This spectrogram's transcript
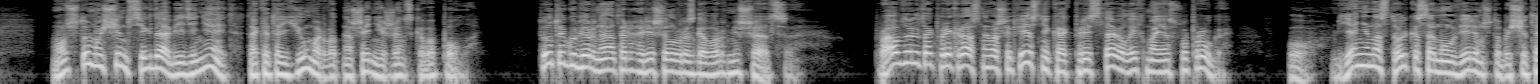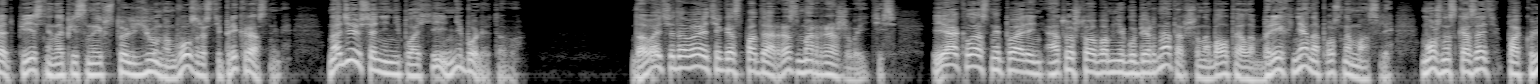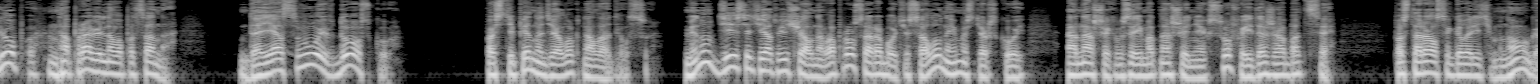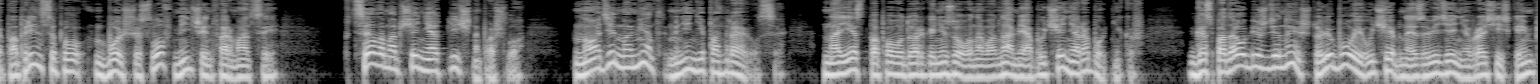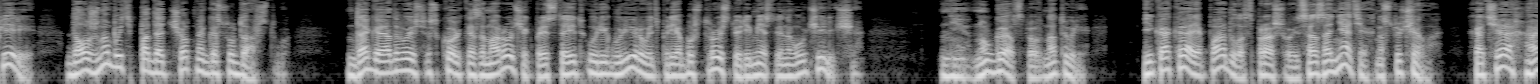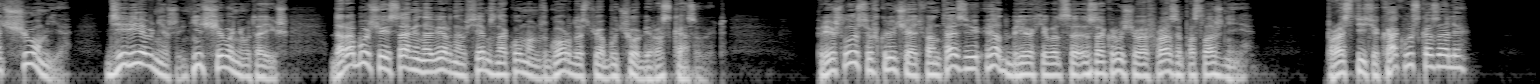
Вот что мужчин всегда объединяет, так это юмор в отношении женского пола. Тут и губернатор решил в разговор вмешаться. «Правда ли так прекрасны ваши песни, как представила их моя супруга?» «О, я не настолько самоуверен, чтобы считать песни, написанные в столь юном возрасте, прекрасными. Надеюсь, они неплохие, не более того». «Давайте, давайте, господа, размораживайтесь. Я классный парень, а то, что обо мне губернаторша наболтала, брехня на постном масле. Можно сказать, поклеп на правильного пацана. Да я свой в доску. Постепенно диалог наладился. Минут десять я отвечал на вопросы о работе салона и мастерской, о наших взаимоотношениях с Софой и даже об отце. Постарался говорить много, по принципу «больше слов, меньше информации». В целом общение отлично пошло. Но один момент мне не понравился. Наезд по поводу организованного нами обучения работников. Господа убеждены, что любое учебное заведение в Российской империи должно быть подотчетно государству — Догадываюсь, сколько заморочек предстоит урегулировать при обустройстве ремесленного училища. Не, ну гадство в натуре. И какая падла, спрашивается, о занятиях настучала? Хотя о чем я? Деревня же, ничего не утаишь. Да рабочие сами, наверное, всем знакомым с гордостью об учебе рассказывают. Пришлось включать фантазию и отбрехиваться, закручивая фразы посложнее. «Простите, как вы сказали?»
